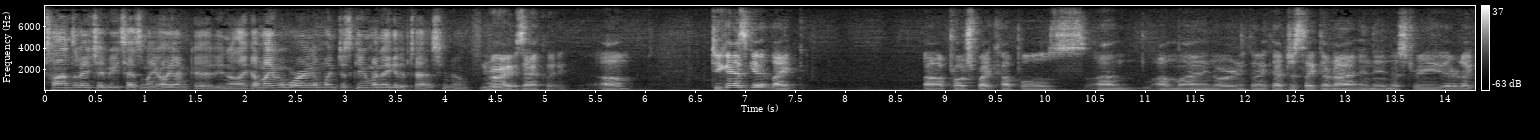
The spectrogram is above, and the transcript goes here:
tons of HIV tests, I'm like, oh yeah, I'm good. You know, like I'm not even worried. I'm like, just give me my negative test. You know. Right. Exactly. Um, do you guys get like uh, approached by couples on online or anything like that? Just like they're not in the industry, they're like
